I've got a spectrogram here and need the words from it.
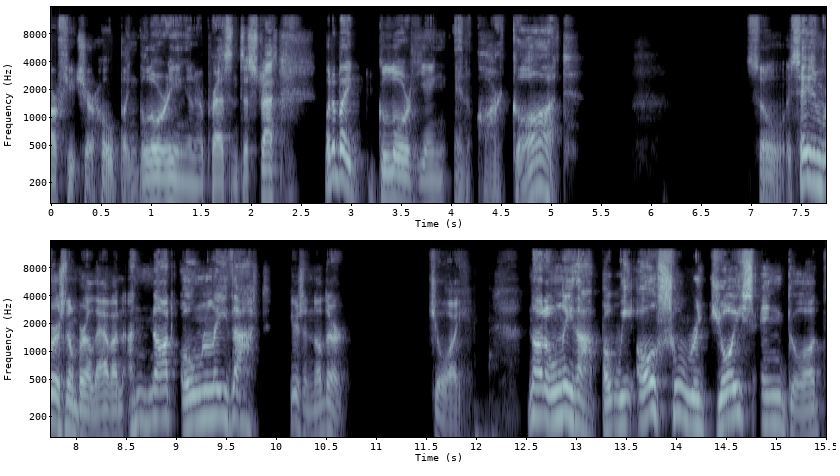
our future hope and glorying in our present distress. What about glorying in our God? So it says in verse number 11, and not only that, here's another joy. Not only that, but we also rejoice in God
